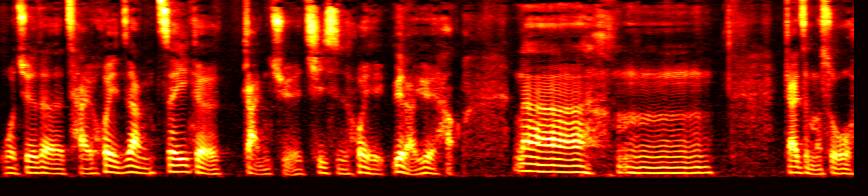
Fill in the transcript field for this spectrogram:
我觉得才会让这一个感觉其实会越来越好。那嗯，该怎么说？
